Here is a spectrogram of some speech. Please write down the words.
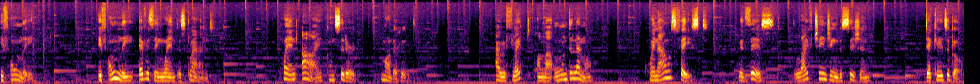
if only. If only everything went as planned when I considered motherhood. I reflect on my own dilemma when I was faced with this life changing decision decades ago.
